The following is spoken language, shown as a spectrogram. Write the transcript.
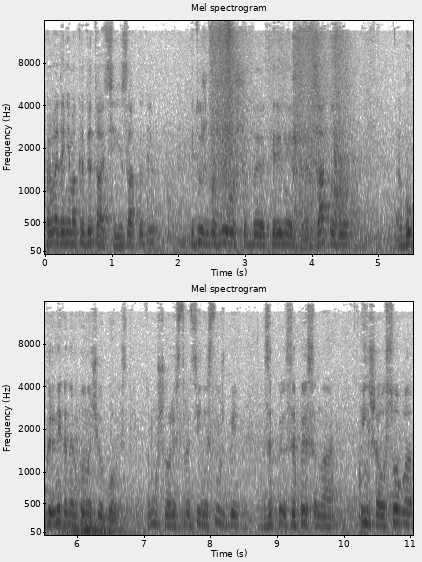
проведенням акредитації закладів. І дуже важливо, щоб керівник закладу е, був керівник, а не виконуючий обов'язки. Тому що в реєстраційній службі записана інша особа,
